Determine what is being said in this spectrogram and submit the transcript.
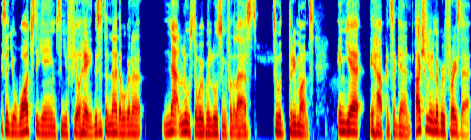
Is that you watch the games and you feel, hey, this is the night that we're gonna not lose the way we've been losing for the last two three months, and yet it happens again. Actually, let me rephrase that.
